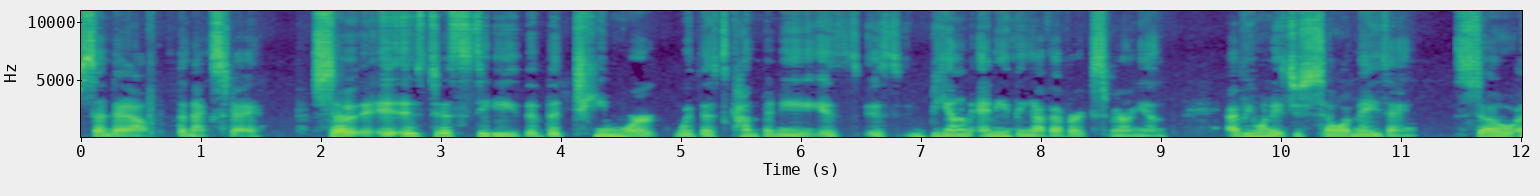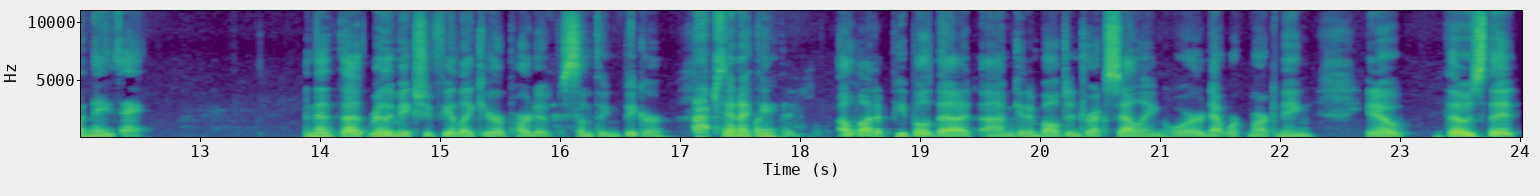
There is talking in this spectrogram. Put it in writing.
sent it out the next day. So it's just the, the, the teamwork with this company is is beyond anything I've ever experienced. Everyone is just so amazing, so amazing. And that that really makes you feel like you're a part of something bigger. Absolutely. And I think that a lot of people that um, get involved in direct selling or network marketing, you know, those that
